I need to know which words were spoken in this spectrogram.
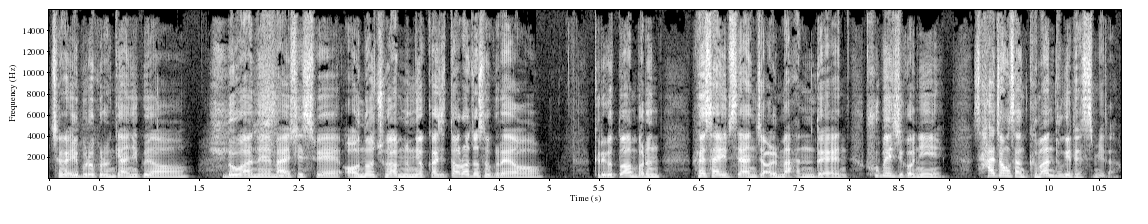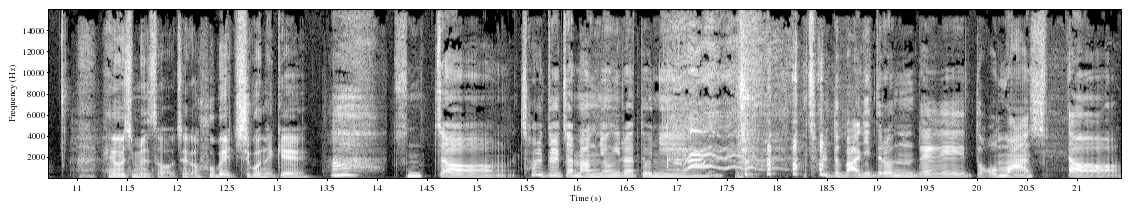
제가 일부러 그런 게 아니고요. 노안의 말실수에 언어 조합 능력까지 떨어져서 그래요. 그리고 또 한 번은 회사 입사한 지 얼마 안 된 후배 직원이 사정상 그만두게 됐습니다. 헤어지면서 제가 후배 직원에게 아 진짜 철들자 망령이라더니 철도 많이 들었는데 너무 아쉽다.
